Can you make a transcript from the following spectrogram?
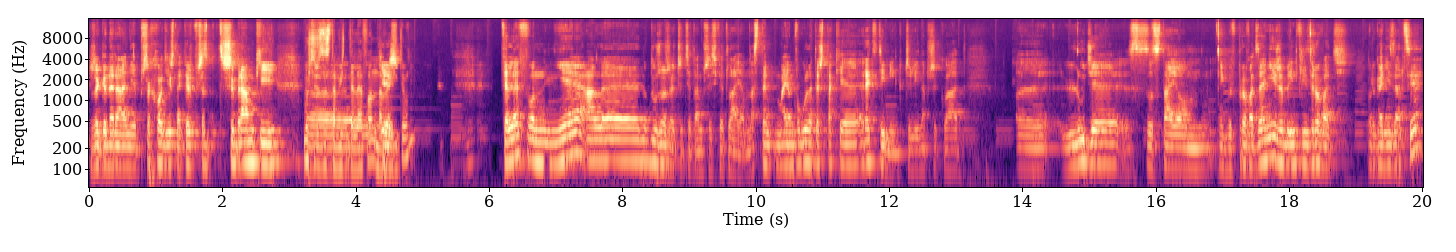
że generalnie przechodzisz najpierw przez trzy bramki. Musisz e, zostawić telefon na wejściu? Telefon nie, ale no dużo rzeczy cię tam prześwietlają. Następ mają w ogóle też takie red teaming, czyli na przykład ludzie zostają jakby wprowadzeni, żeby infiltrować organizację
